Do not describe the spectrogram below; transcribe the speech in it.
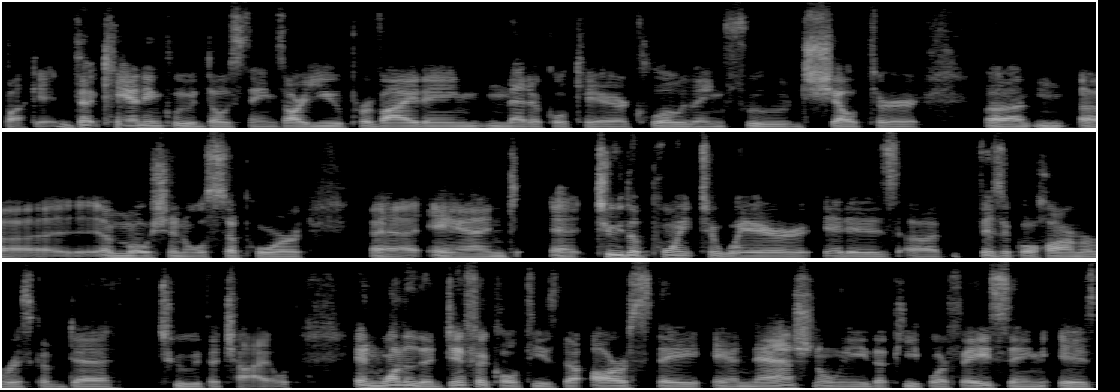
bucket that can include those things. Are you providing medical care clothing food shelter uh, uh, emotional support uh, and uh, to the point to where it is physical harm or risk of death to the child? And one of the difficulties that our state and nationally that people are facing is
